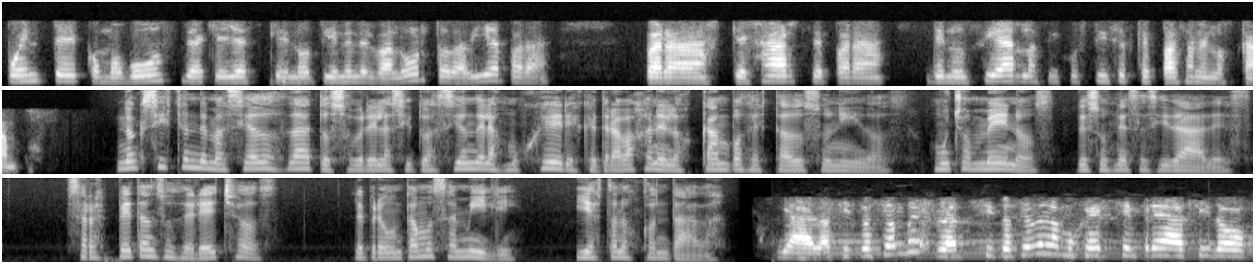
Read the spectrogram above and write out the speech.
puente, como voz de aquellas que no tienen el valor todavía para, para quejarse, para denunciar las injusticias que pasan en los campos. No existen demasiados datos sobre la situación de las mujeres que trabajan en los campos de Estados Unidos, mucho menos de sus necesidades. ¿Se respetan sus derechos? Le preguntamos a Mili y esto nos contaba. Ya, la situación de la situación de la mujer siempre ha sido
